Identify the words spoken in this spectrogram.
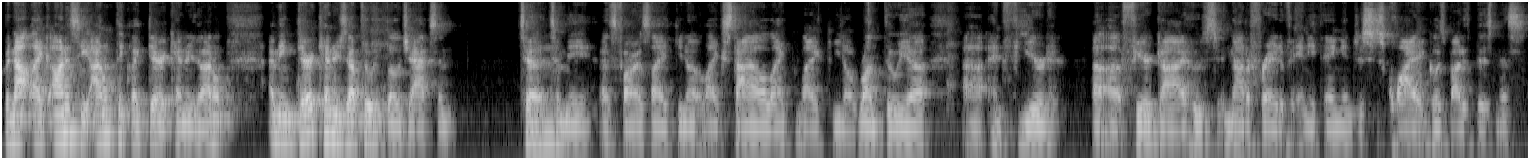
But not like honestly, I don't think like Derrick Henry though. I don't. I mean, Derrick Henry's up there with Bo Jackson to, mm-hmm. to me as far as like you know like style like like you know run through you uh, and feared uh, a feared guy who's not afraid of anything and just is quiet goes about his business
